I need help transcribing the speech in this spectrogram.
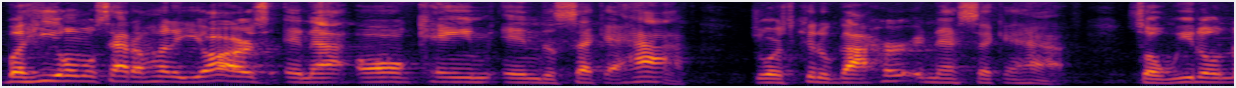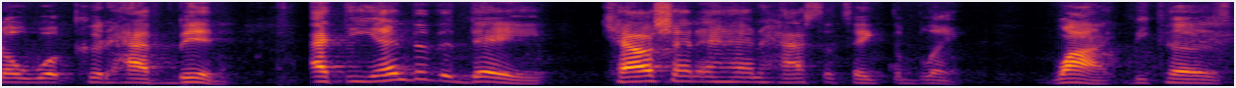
But he almost had 100 yards, and that all came in the second half. George Kittle got hurt in that second half. So we don't know what could have been. At the end of the day, Cal Shanahan has to take the blame. Why? Because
